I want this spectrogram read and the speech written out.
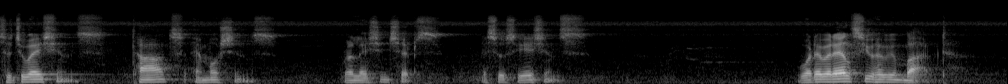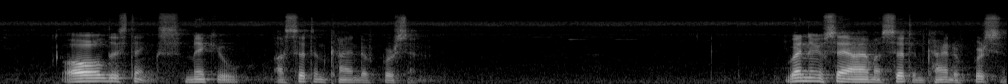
situations, thoughts, emotions, relationships, associations, whatever else you have imbibed, all these things make you a certain kind of person. When you say, I am a certain kind of person,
